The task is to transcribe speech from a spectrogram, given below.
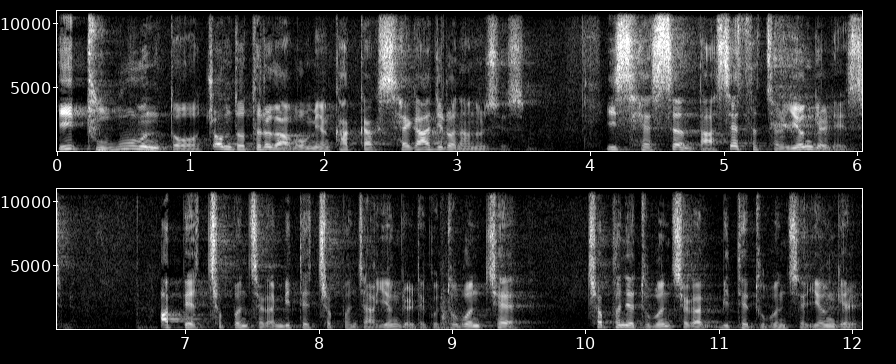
이 두 부분도 좀더 들어가 보면 각각 세 가지로 나눌 수 있습니다. 이 셋은 다 세트처럼 연결되어 있습니다. 앞에 첫 번째가 밑에 첫 번째가 연결되고 두 번째 첫 번째 두 번째가 밑에 두 번째 연결되어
